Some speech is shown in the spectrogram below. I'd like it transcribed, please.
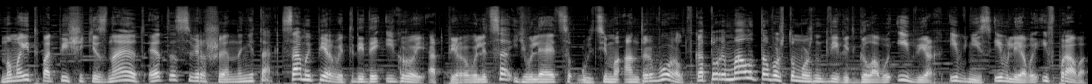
Но мои-то подписчики знают, это совершенно не так. Самой первой 3D игрой от первого лица является Ultima Underworld, в которой мало того, что можно двигать головой и вверх, и вниз, и влево, и вправо,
